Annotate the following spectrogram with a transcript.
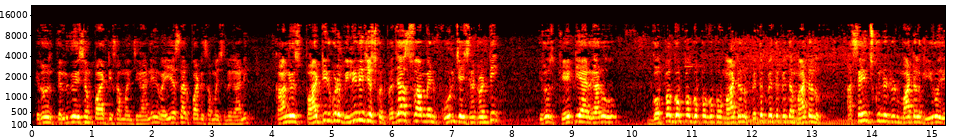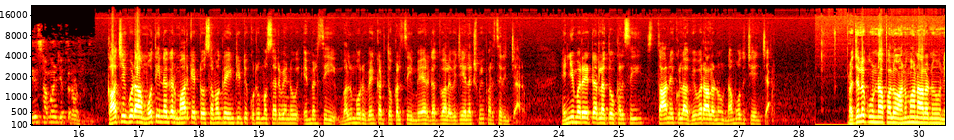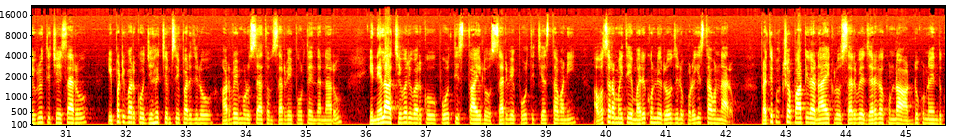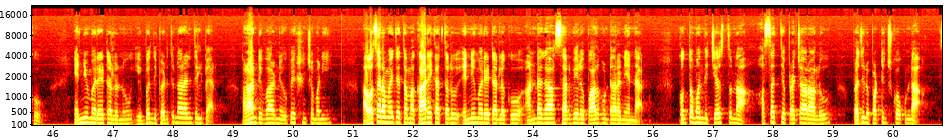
ఈరోజు తెలుగుదేశం పార్టీకి సంబంధించి కానీ వైఎస్ఆర్ పార్టీకి సంబంధించిన కానీ కాంగ్రెస్ పార్టీని కూడా విలీనం చేసుకొని ప్రజాస్వామ్యాన్ని కూని చేసినటువంటి ఈరోజు కేటీఆర్ గారు గొప్ప గొప్ప గొప్ప గొప్ప మాటలు పెద్ద పెద్ద పెద్ద మాటలు అసహించుకునేటువంటి మాటలకు ఈరోజు ఏం సమాధానం చెప్తారు అంటున్నాను. కాచిగూడ మోతీనగర్ మార్కెట్లో సమగ్ర ఇంటింటి కుటుంబ సర్వేను ఎమ్మెల్సీ బల్మూరు వెంకట్తో కలిసి మేయర్ గద్వాల విజయలక్ష్మి పరిశీలించారు. ఎన్యూమరేటర్లతో కలిసి స్థానికుల వివరాలను నమోదు చేయించారు. ప్రజలకు ఉన్న పలు అనుమానాలను నివృత్తి చేశారు. ఇప్పటి వరకు జిహెచ్ఎంసీ పరిధిలో అరవై మూడు శాతం సర్వే పూర్తయిందన్నారు. ఈ నెల చివరి వరకు పూర్తి స్థాయిలో సర్వే పూర్తి చేస్తామని అవసరమైతే మరికొన్ని రోజులు పొడిగిస్తామన్నారు. ప్రతిపక్ష పార్టీల నాయకులు సర్వే జరగకుండా అడ్డుకునేందుకు ఎన్యూమరేటర్లను ఇబ్బంది పెడుతున్నారని తెలిపారు. అలాంటి వారిని ఉపేక్షించమని అవసరమైతే తమ కార్యకర్తలు ఎన్యూమరేటర్లకు అండగా సర్వేలో పాల్గొంటారని అన్నారు. కొంతమంది చేస్తున్న అసత్య ప్రచారాలు ప్రజలు పట్టించుకోకుండా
